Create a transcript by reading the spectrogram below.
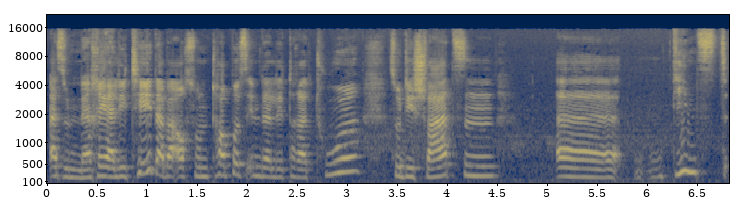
also eine Realität, aber auch so ein Topos in der Literatur, so die schwarzen äh, Dienst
